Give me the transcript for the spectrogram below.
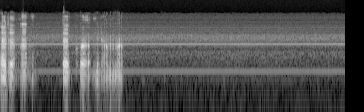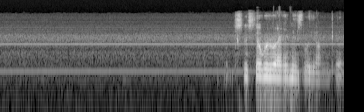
I don't know. Don't quote me on that. Should still be wearing his Leon kit.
